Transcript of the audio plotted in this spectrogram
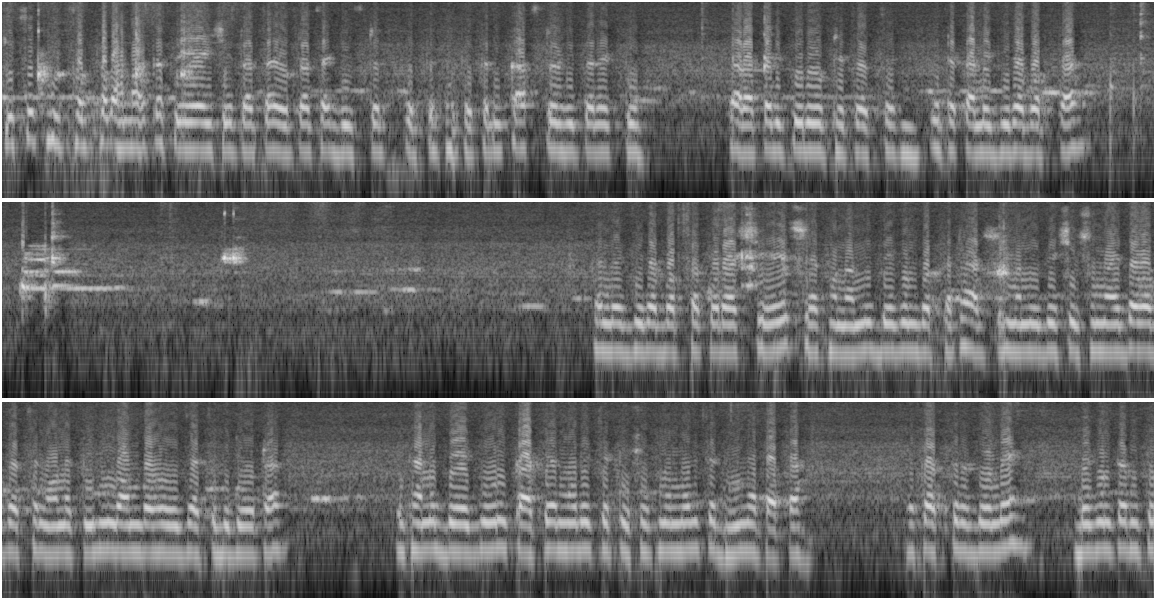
কিছুক্ষণ পর আমার কাছে এই সেটা চাই ওটা চাই ডিস্টার্ব করতে থাকে কারণ কাজটার ভিতরে একটু তাড়াতাড়ি করে উঠে যাচ্ছে এটা কালে ভর্তা কালে জিরা ভর্তা করা শেষ। এখন আমি বেগুন ভর্তাটা আর মানে বেশি সময় দেওয়া যাচ্ছে না অনেক লম্বা হয়ে যাচ্ছে ভিডিওটা। এখানে বেগুন, কাঁচা মরিচ একটু শুকনো মরিচ, ধনিয়া পাতা একাত্তর করে ডলে বেগুনটা আমি তো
